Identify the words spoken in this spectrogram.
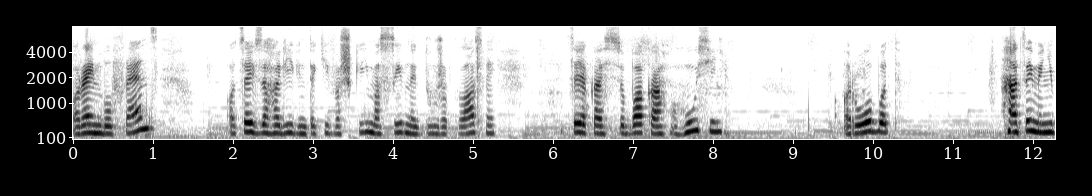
Rainbow Friends. Оцей взагалі він такий важкий, масивний, дуже класний. Це якась собака гусінь, робот. А цей мені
